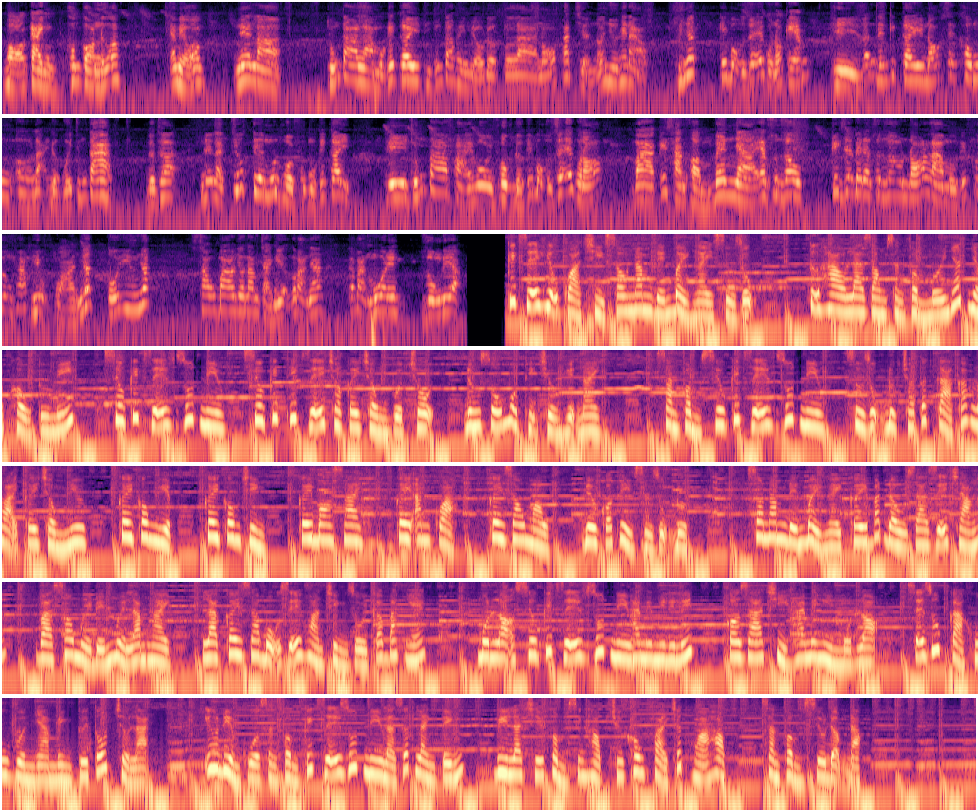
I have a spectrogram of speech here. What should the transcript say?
bỏ cành không còn nữa. Em hiểu không? Nên là chúng ta làm một cái cây thì chúng ta phải hiểu được là nó phát triển nó như thế nào. Thứ nhất, cái bộ rễ của nó kém thì dẫn đến cái cây nó sẽ không ở lại được với chúng ta. Được chưa? Nên là trước tiên muốn hồi phục một cái cây thì chúng ta phải hồi phục được cái bộ rễ của nó và cái sản phẩm bên nhà em Xuân Dâu, kích rễ bên em Xuân Dâu nó là một cái phương pháp hiệu quả nhất, tối ưu nhất sau bao nhiêu năm trải nghiệm các bạn nhé. Các bạn mua đi, dùng đi ạ. Kích rễ hiệu quả chỉ sau 5 đến 7 ngày sử dụng. Tự hào là dòng sản phẩm mới nhất nhập khẩu từ Mỹ, siêu kích rễ rút new, siêu kích thích rễ cho cây trồng vượt trội, đứng số 1 thị trường hiện nay. Sản phẩm siêu kích rễ rút new sử dụng được cho tất cả các loại cây trồng như cây công nghiệp, cây công trình, cây bonsai, cây ăn quả, cây rau màu đều có thể sử dụng được. Sau 5 đến 7 ngày cây bắt đầu ra rễ trắng và sau 10 đến 15 ngày là cây ra bộ rễ hoàn chỉnh rồi các bác nhé. Một lọ siêu kích rễ rút new 20ml có giá chỉ 20.000 một lọ sẽ giúp cả khu vườn nhà mình tươi tốt trở lại. Ưu điểm của sản phẩm kích rễ rút new là rất lành tính vì là chế phẩm sinh học chứ không phải chất hóa học, sản phẩm siêu đậm đặc.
